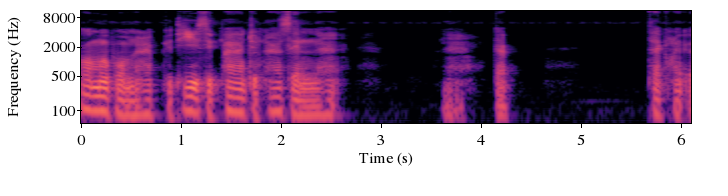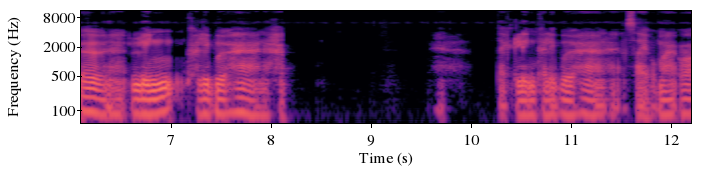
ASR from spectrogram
ข้อมือผมนะครับอยู่ที่ 15.5 เซนนะฮะนะกับแท็กไฮเออร์นะลิงค์คาลิเบอร์5นะครับแท็กลิงค์คาลิเบอร์5นะฮะใส่ออกมาก็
